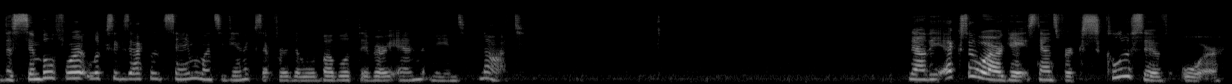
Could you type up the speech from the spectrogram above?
the symbol for it looks exactly the same once again except for the little bubble at the very end that means not. Now the XOR gate stands for exclusive OR.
